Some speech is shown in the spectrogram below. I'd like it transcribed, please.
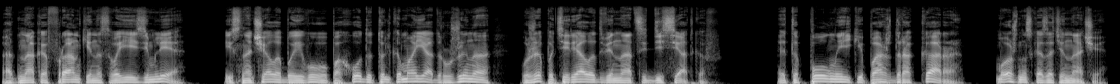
Однако франки на своей земле, и с начала боевого похода только моя дружина уже потеряла 12 десятков. Это полный экипаж Драккара, можно сказать иначе,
